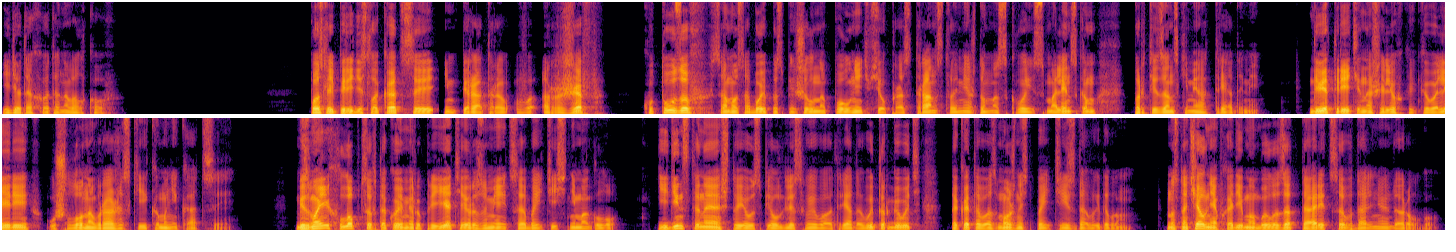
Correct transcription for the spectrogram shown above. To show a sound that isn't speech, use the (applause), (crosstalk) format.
идет охота на волков. После передислокации императора в Ржев, Кутузов, само собой, поспешил наполнить все пространство между Москвой и Смоленском партизанскими отрядами. Две трети нашей легкой кавалерии ушло на вражеские коммуникации. Без моих хлопцев такое мероприятие, разумеется, обойтись не могло. Единственное, что я успел для своего отряда выторговать, так это возможность пойти с Давыдовым. Но сначала необходимо было затариться в дальнюю дорогу.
